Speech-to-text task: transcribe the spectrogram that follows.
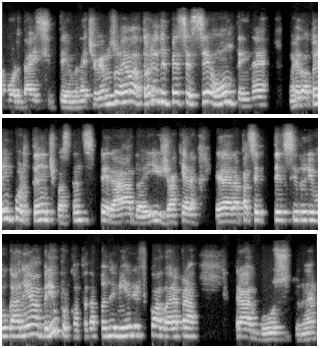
abordar esse tema, né? Tivemos o relatório do IPCC ontem, né? Um relatório importante, bastante esperado aí, já que era para ter sido divulgado em abril por conta da pandemia, ele ficou agora para agosto, né?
